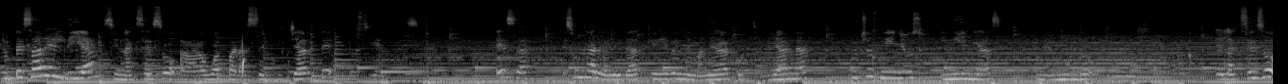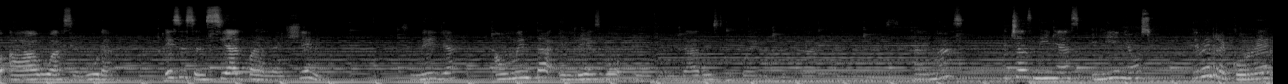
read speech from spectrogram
empezar el día sin acceso a agua para cepillarte los dientes. Esa es una realidad que viven de manera cotidiana muchos niños y niñas en el mundo El acceso a agua segura es esencial para la higiene. Sin ella, aumenta el riesgo de enfermedades que pueden afectar a niños. Además, muchas niñas y niños deben recorrer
